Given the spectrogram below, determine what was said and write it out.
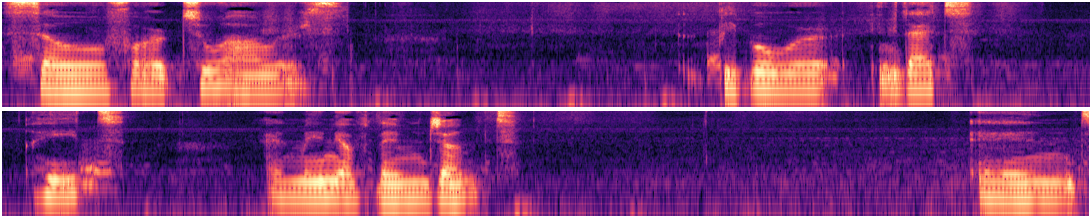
So for 2 hours people were in that heat and many of them jumped. And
